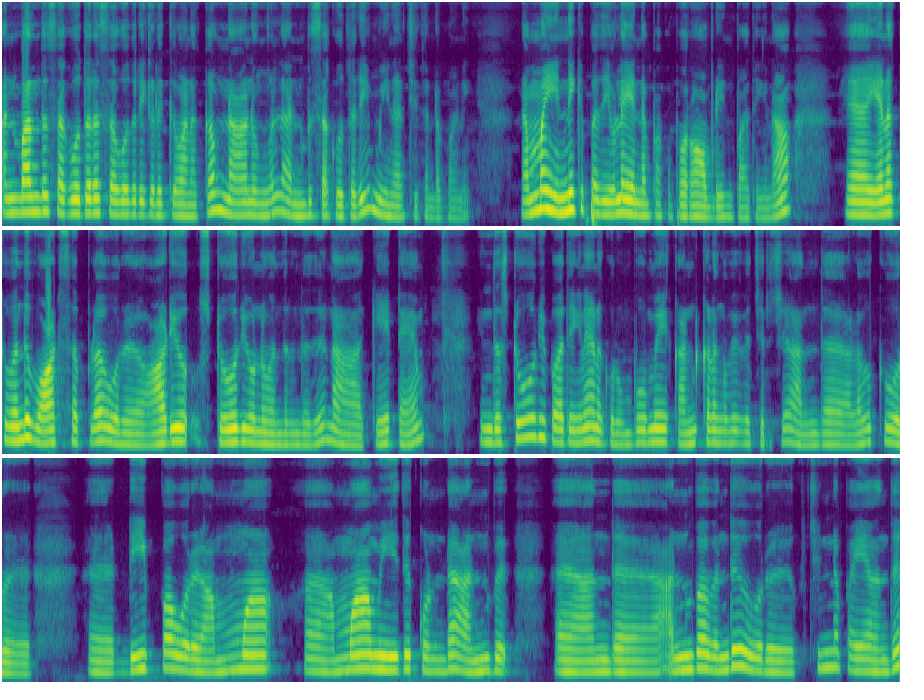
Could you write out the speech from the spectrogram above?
அன்பார்ந்த சகோதர சகோதரிகளுக்கு வணக்கம். நான் உங்கள் அன்பு சகோதரி மீனாட்சி தண்டபாணி. நம்ம இன்றைக்கி பதிவில் என்ன பார்க்க போகிறோம் அப்படின்னு பார்த்தீங்கன்னா எனக்கு வந்து வாட்ஸ்அப்பில் ஒரு ஆடியோ ஸ்டோரி ஒன்று வந்திருந்தது. நான் கேட்டேன். இந்த ஸ்டோரி பார்த்திங்கன்னா எனக்கு ரொம்பவுமே கண் கலங்கவே வச்சிருச்சு. அந்த அளவுக்கு ஒரு டீப்பாக ஒரு அம்மா அம்மா மீது கொண்ட அன்பு. அந்த அன்பை வந்து ஒரு சின்ன பையன் வந்து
